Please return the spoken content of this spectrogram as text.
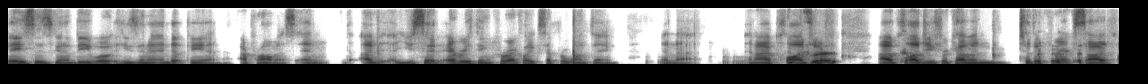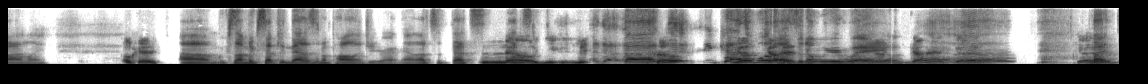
Bazley's going to be what he's going to end up being. I promise. And I, you said everything correctly except for one thing in that. And I applaud you. I applaud you for coming to the correct side finally. Okay. Um, because I'm accepting that as an apology right now. That's that's No, that's- you, you, uh, So, it kind of was ahead. in a weird way. Go- go ahead, go ahead. go But ahead.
